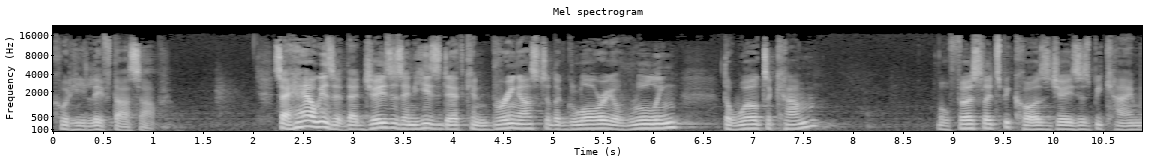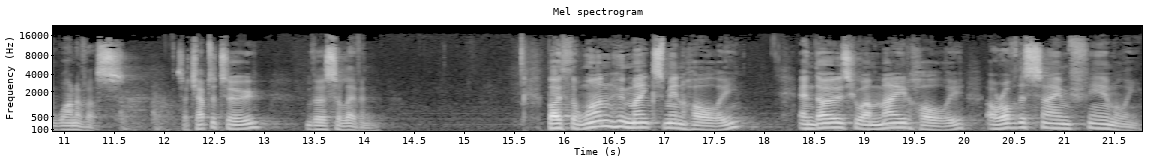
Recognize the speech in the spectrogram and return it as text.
could he lift us up. So, how is it that Jesus and his death can bring us to the glory of ruling the world to come? Well, firstly, it's because Jesus became one of us. So, chapter 2, verse 11. Both the one who makes men holy and those who are made holy are of the same family.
